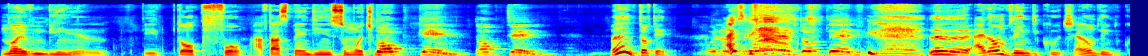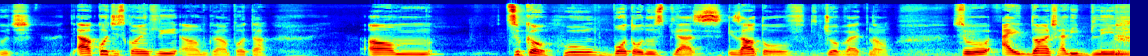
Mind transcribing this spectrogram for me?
not even being in the top four after spending so much top money. Top ten, top ten. We're not in top ten. We're not, we're not in top ten. look, look, I don't blame the coach. I don't blame the coach. Our coach is currently um Graham Potter. Um, Tuchel, who bought all those players, is out of the job right now. So I don't actually blame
